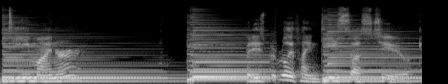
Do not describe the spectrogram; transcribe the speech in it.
D minor, but he's really playing D sus2.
